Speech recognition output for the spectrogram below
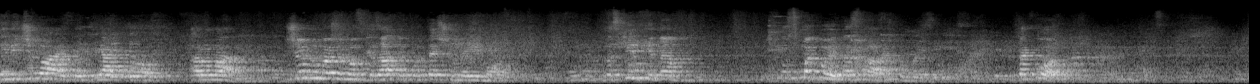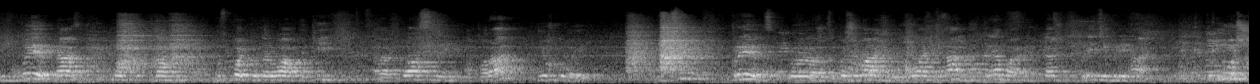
не відчуваєте ніякого аромату, що ми можемо сказати про те, що ми їмо? Наскільки нам ну, смакує страва, яку ми? Так от, якби нас, ну, нам Господь подарував такий е, класний апарат нюховий, і цим при е, споживанні вихованні нам не треба, як кажуть, пренебрігати. Тому що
